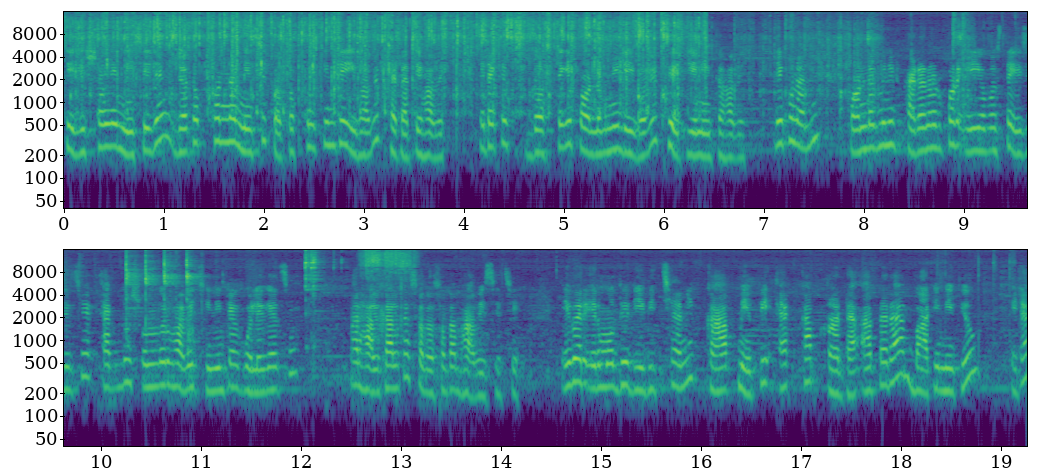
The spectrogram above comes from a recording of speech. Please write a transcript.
তেলের সঙ্গে মিশে যায়। যতক্ষণ না মেশে ততক্ষণ কিন্তু এইভাবে ফেটাতে হবে। এটাকে দশ থেকে পনেরো মিনিট এইভাবে ফেটিয়ে নিতে হবে। দেখুন, আমি পনেরো মিনিট ফেটানোর পর এই অবস্থায় এসেছে। একদম সুন্দরভাবে চিনিটা গলে গেছে আর হালকা হালকা সাদা সাদা ভাব এসেছে। এবার এর মধ্যে দিয়ে দিচ্ছি আমি কাপ মেপে এক কাপ আটা। আপনারা বাটি মেপেও এটা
